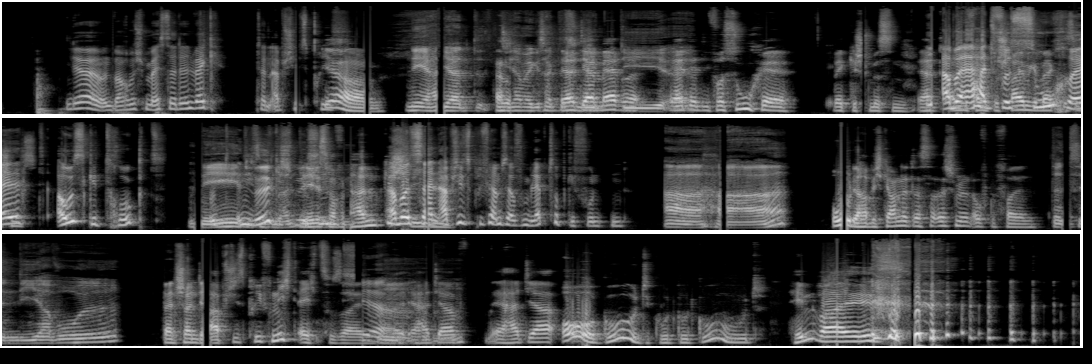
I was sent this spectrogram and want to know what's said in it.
Ja, und warum schmeißt er den weg? Sein Abschiedsbrief. Ja, Nee, er hat ja, Also, sie haben ja gesagt, er dass hat ja die- mehrere, die, er hat ja äh, die Versuche weggeschmissen. Er hat Aber er hat das nichts. ausgedruckt. nee, in Müll geschmissen. Nee, das war von Hand Aber seinen Abschiedsbrief haben sie auf dem Laptop gefunden. Aha, Oh, da habe ich gar nicht, das ist mir nicht aufgefallen. dann sind die ja wohl. Dann scheint der Abschiedsbrief nicht echt zu sein. Ja. Er hat ja, er hat ja, oh, gut, gut, gut, gut. Hinweis.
